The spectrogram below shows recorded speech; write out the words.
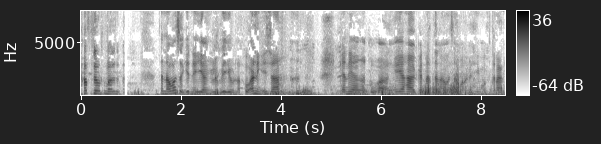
Abnormal. Tanawa sa giniyang lubiyon. Ako aning isa. Kani ang ako ang iyahagan na tanawa sa mga kahimog truck.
